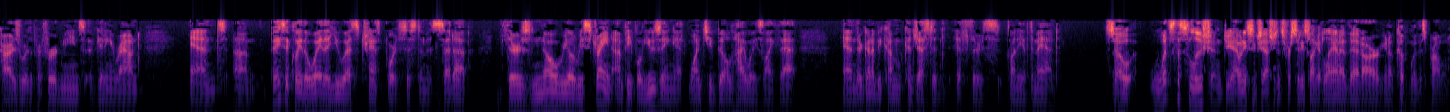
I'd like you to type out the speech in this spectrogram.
Cars were the preferred means of getting around. And um, basically, the way the U.S. transport system is set up, there's no real restraint on people using it once you build highways like that. And they're going to become congested if there's plenty of demand. So, what's the solution? Do you have any suggestions for cities like Atlanta that are, you know, coping with this problem?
